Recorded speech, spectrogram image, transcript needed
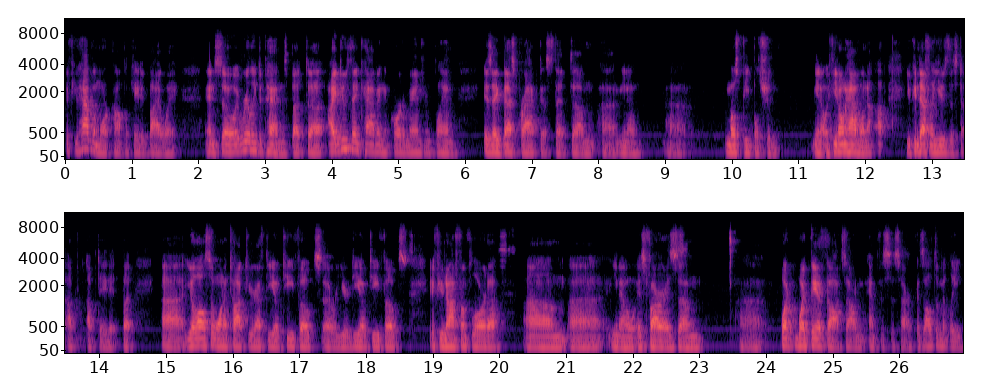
if you have a more complicated byway. And so it really depends. But uh, I do think having a corridor management plan is a best practice that um, uh, you know uh, most people should. You know, if you don't have one, uh, you can definitely use this to up, update it. But uh, you'll also want to talk to your FDOT folks or your DOT folks if you're not from Florida. Um, uh, you know, as far as um, uh, what, what their thoughts on emphasis are, because ultimately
